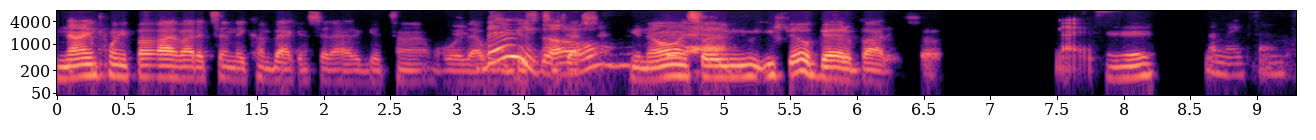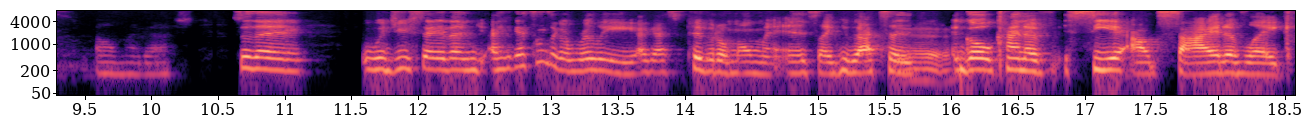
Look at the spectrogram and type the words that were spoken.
9.5 out of 10 they come back and said i had a good time or that was there a good you go you know yeah. and so you, you feel good about it so nice mm-hmm. that makes sense oh my gosh so then would you say then i think that sounds like a really i guess pivotal moment and it's like you got to yeah. go kind of see it outside of like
